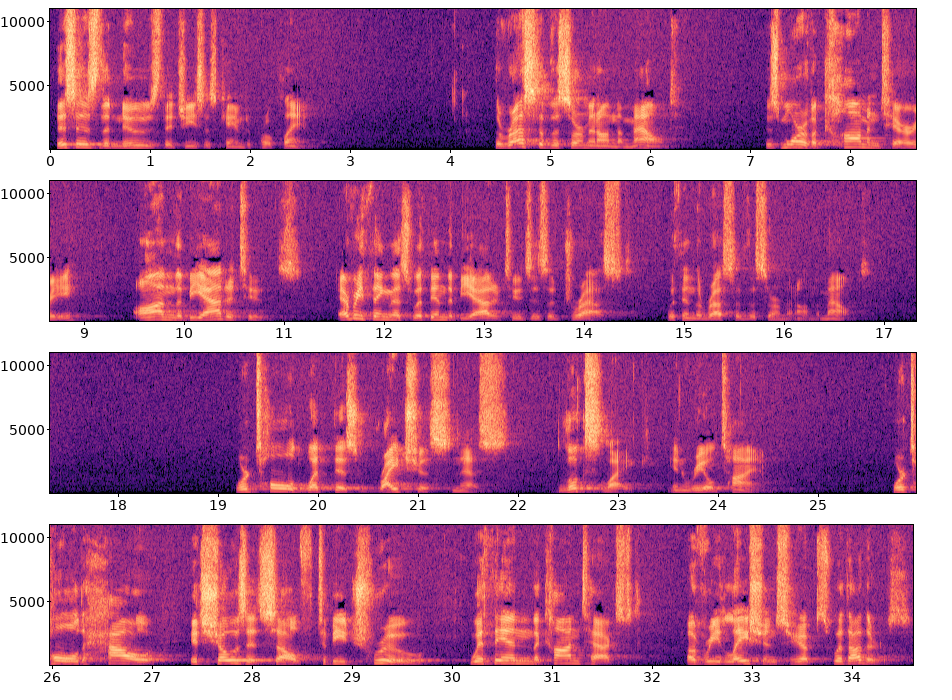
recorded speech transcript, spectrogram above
This is the news that Jesus came to proclaim. The rest of the Sermon on the Mount is more of a commentary on the Beatitudes. Everything that's within the Beatitudes is addressed within the rest of the Sermon on the Mount. We're told what this righteousness looks like in real time. We're told how it shows itself to be true within the context of relationships with others.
